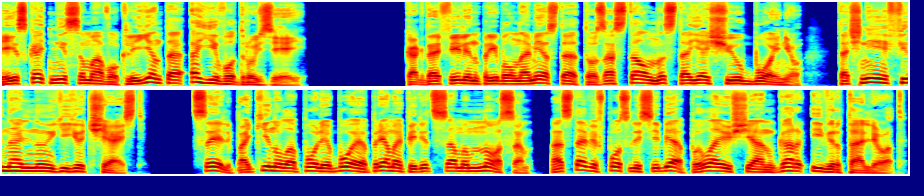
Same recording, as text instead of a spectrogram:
и искать не самого клиента, а его друзей. Когда Филин прибыл на место, то застал настоящую бойню, точнее, финальную ее часть. Цель покинула поле боя прямо перед самым носом, оставив после себя пылающий ангар и вертолет.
